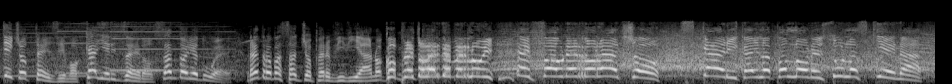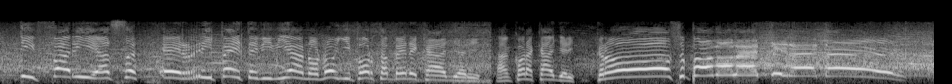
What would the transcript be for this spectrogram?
diciottesimo Cagliari 0 Sandoria 2 retropassaggio per Viviano completo verde per lui e fa un erroraccio. Scarica il pallone sulla schiena di Farias e ripete Viviano non gli porta bene Cagliari. Ancora Cagliari cross Pavoletti rete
